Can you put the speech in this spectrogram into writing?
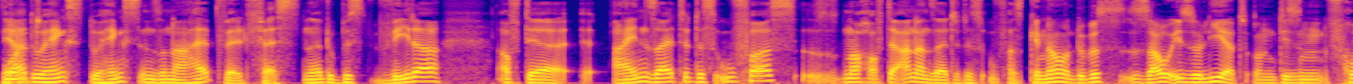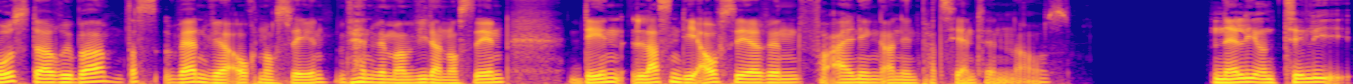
Ja, du hängst, du hängst in so einer Halbwelt fest, ne? Du bist weder auf der einen Seite des Ufers noch auf der anderen Seite des Ufers. Genau, du bist sau isoliert und diesen Frust darüber, das werden wir auch noch sehen, werden wir mal wieder noch sehen, den lassen die Aufseherinnen vor allen Dingen an den Patientinnen aus. Nelly und Tilly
